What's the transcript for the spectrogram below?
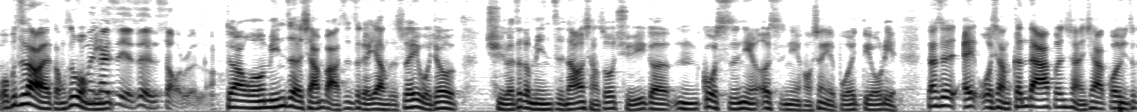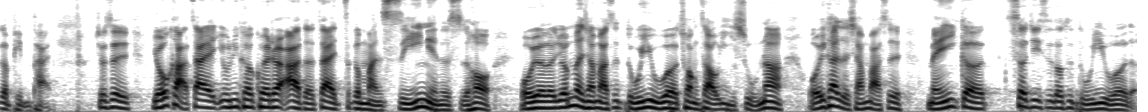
我不知道哎、欸，总之我们一开始也是很少人啊。对啊，我名字的想法是这个样子，所以我就取了这个名字，然后想说取一个，嗯，过十年、二十年好像也不会丢脸。但是哎、欸，我想跟大家分享一下关于这个品牌，就是尤卡在 Unique Creator Art 在这个满十一年的时候，我有的原本想法是独一无二创造艺术。那我一开始想法是每一个设计师都是独一无二的，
